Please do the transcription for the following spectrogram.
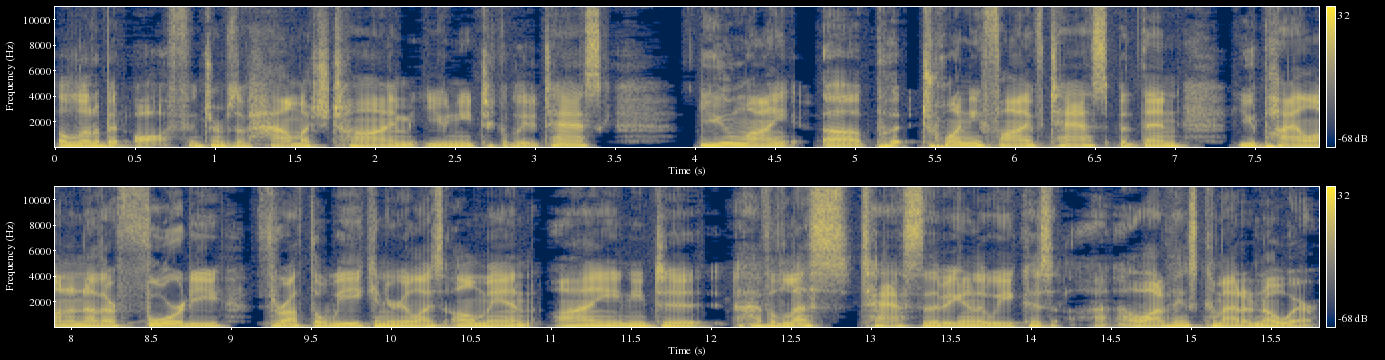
a little bit off in terms of how much time you need to complete a task you might uh, put 25 tasks, but then you pile on another 40 throughout the week and you realize, oh man, I need to have less tasks at the beginning of the week because a lot of things come out of nowhere.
